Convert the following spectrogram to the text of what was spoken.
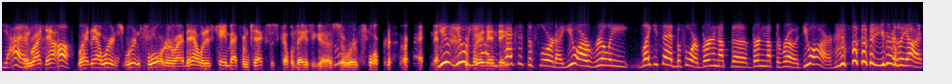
Yes. And right now, Oh. right now we're in we're in Florida right now. We just came back from Texas a couple of days ago, so we're in Florida right now. You you you playing went that from date- Texas to Florida. You are really like you said before, burning up the burning up the roads. You are. you really are.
